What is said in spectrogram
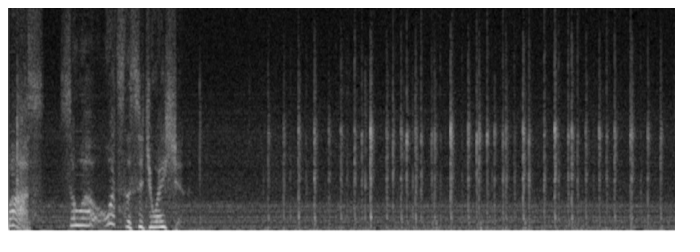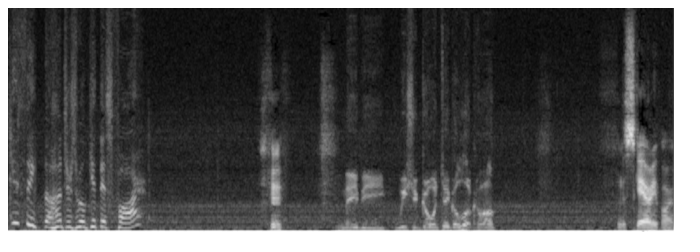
Boss, so, uh, what's the situation? You think the hunters will get this far? Hmm. Maybe we should go and take a look, huh? The scary part.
